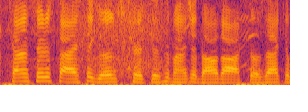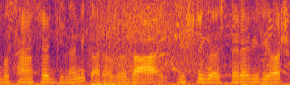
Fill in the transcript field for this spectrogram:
Sensörü sayesinde görüntü kalitesi bence daha da arttı. Özellikle bu sensör dinamik aralığı daha güçlü gösterebiliyor.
